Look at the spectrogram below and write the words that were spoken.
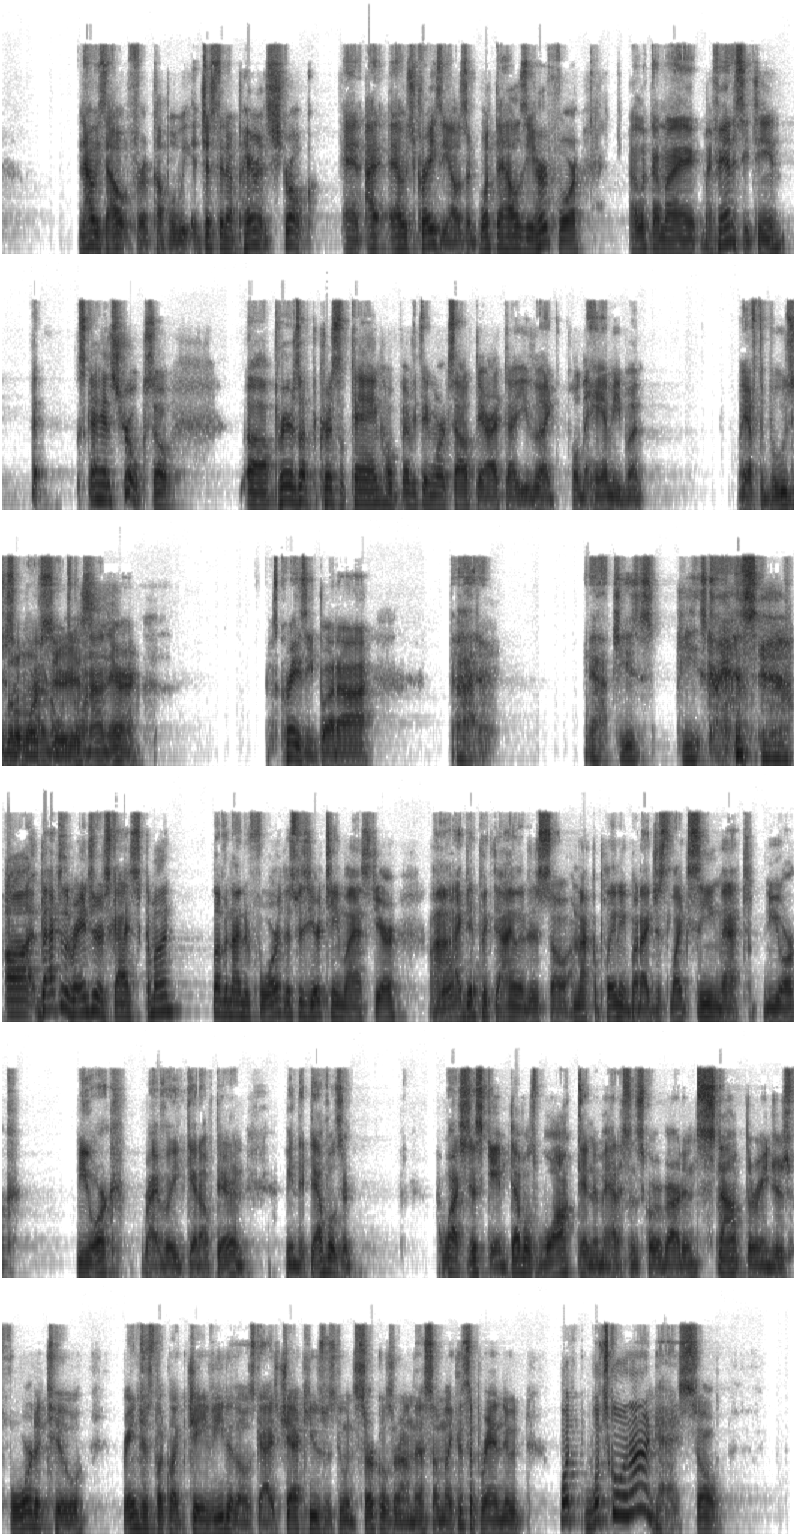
Now he's out for a couple weeks, just an apparent stroke. And I, I was crazy. I was like, what the hell is he hurt for? I look on my, my fantasy team. This guy had a stroke. So, uh, prayers up to Chris Letang. Hope everything works out there. I thought you like pulled a hammy, but we have to booze or A little something. more I don't know serious. what's going on there. It's crazy, but uh, God, yeah, Jesus, Jesus Chris. Uh, back to the Rangers, guys. Come on, 11, 9, and four. This was your team last year. Uh, Yep. I did pick the Islanders, so I'm not complaining, but I just like seeing that New York, New York rivalry get up there. And I mean, the Devils are I watched this game. Devils walked into Madison Square Garden, stomped the Rangers four to two. Rangers looked like JV to those guys. Jack Hughes was doing circles around this. I'm like, this is a brand new. What what's going on, guys? So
